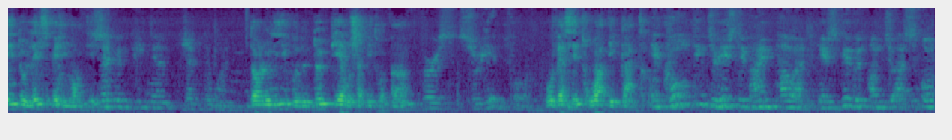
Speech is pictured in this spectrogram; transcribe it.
and to et de l'expérimenter. 2 Peter chapter 1, Dans le livre de 2 Pierre au chapitre 1, verse 3 and 4. au verset 3 et 4. According to his divine power, he has given unto us all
